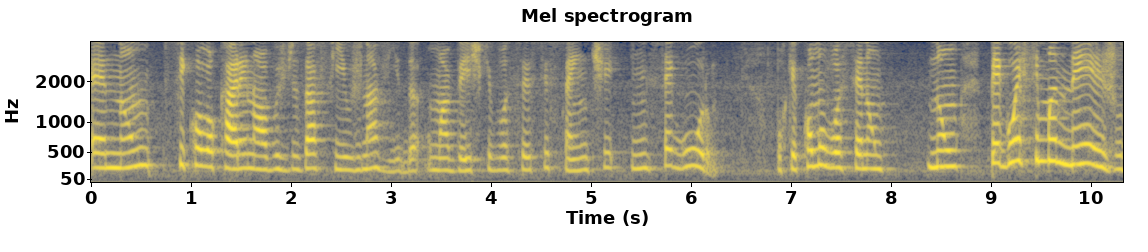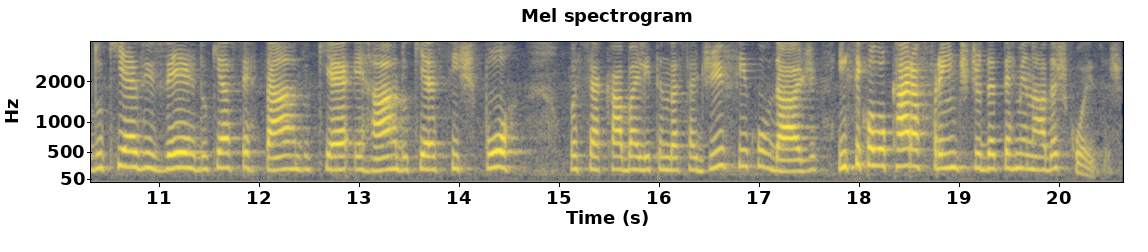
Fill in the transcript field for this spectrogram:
é não se colocar em novos desafios na vida, uma vez que você se sente inseguro. Porque como você não não pegou esse manejo do que é viver, do que é acertar, do que é errar, do que é se expor, você acaba ali tendo essa dificuldade em se colocar à frente de determinadas coisas.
